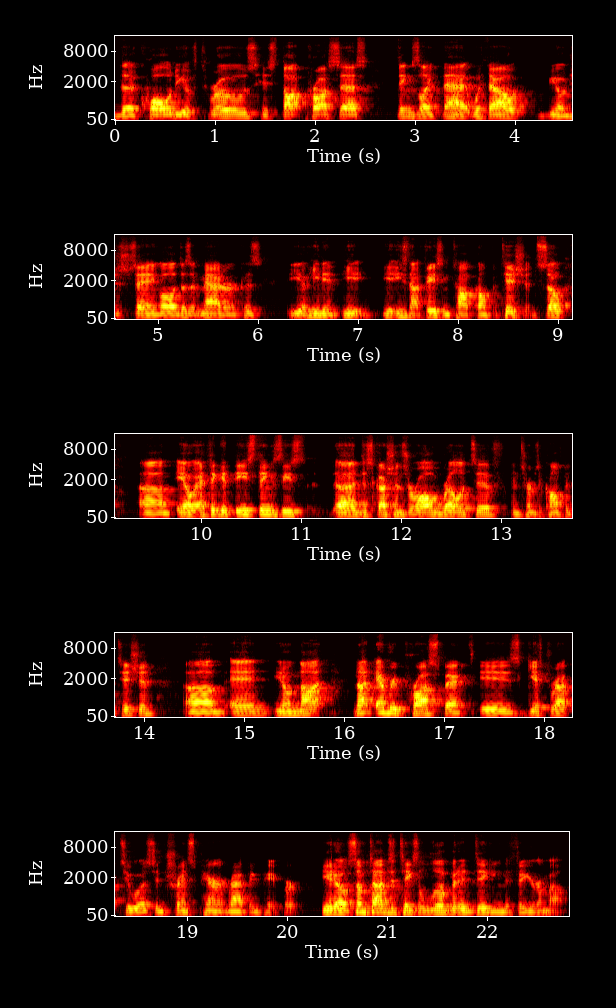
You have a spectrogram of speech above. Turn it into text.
the quality of throws, his thought process, things like that, without you know just saying, "Oh, it doesn't matter," because you know he didn't he he's not facing top competition. So um, you know I think that these things these uh, discussions are all relative in terms of competition, um, and you know not not every prospect is gift wrapped to us in transparent wrapping paper. You know sometimes it takes a little bit of digging to figure them out.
